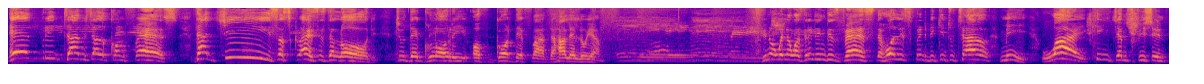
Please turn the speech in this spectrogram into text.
every tongue shall confess that Jesus Christ is the Lord to the glory of God the Father. Hallelujah. You know, when I was reading this verse, the Holy Spirit began to tell me why King James Version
